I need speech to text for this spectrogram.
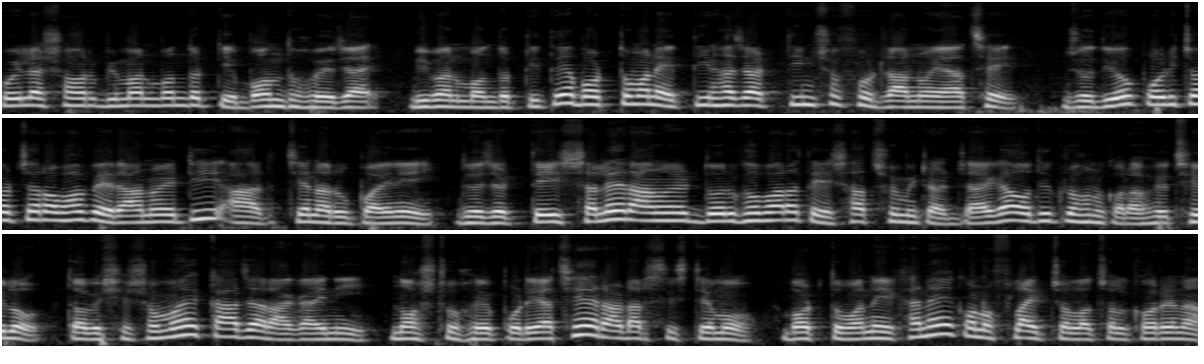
কৈলাসহর বিমানবন্দরটি বন্ধ হয়ে যায়। বিমানবন্দরটিতে বর্তমানে তিন হাজার তিনশো ফুট রানওয়ে আছে। যদিও পরিচর্যার অভাবে রানওয়েটি আর চেনার উপায় নেই। দু হাজার তেইশ সালে রানওয়ের দৈর্ঘ্য বাড়াতে সাতশো মিটার জায়গা অধিগ্রহণ করা হয়েছিল। তবে সে সময় কাজ আর আগায়নি। নষ্ট হয়ে পড়ে আছে রাডার সিস্টেমও। বর্তমানে এখানে কোনো ফ্লাইট চলাচল করে না।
